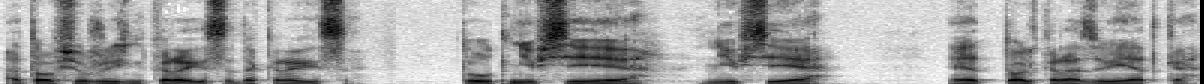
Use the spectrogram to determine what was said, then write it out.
а то всю жизнь крысы да крысы. Тут не все, не все. Это только разведка.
